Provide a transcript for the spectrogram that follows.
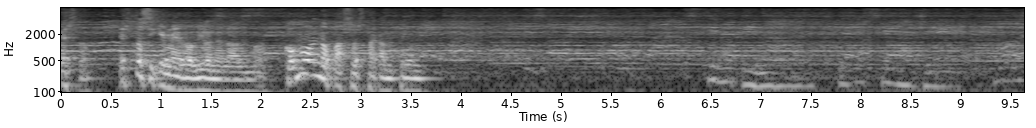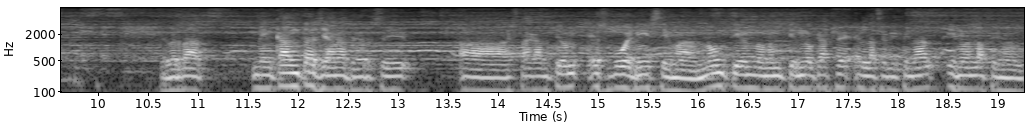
Esto, esto sí que me dolió en el alma. ¿Cómo no pasó esta canción? De verdad, me encanta Gianna Terzi. Ah, esta canción es buenísima. No entiendo, no entiendo qué hace en la semifinal y no en la final.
